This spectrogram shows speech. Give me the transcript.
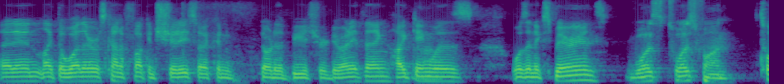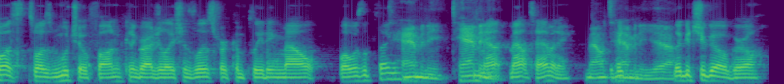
And then like the weather was kind of fucking shitty, so I couldn't go to the beach or do anything. Hiking was was an experience. Was twas fun. Twas twas mucho fun. Congratulations, Liz, for completing Mount. What was the thing? Tammany, Tammany, Mount, Mount Tammany. Mount Tammany. Yeah, Look at you go, girl.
